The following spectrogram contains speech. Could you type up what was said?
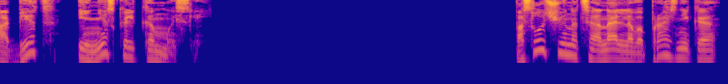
Обед и несколько мыслей. По случаю национального праздника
